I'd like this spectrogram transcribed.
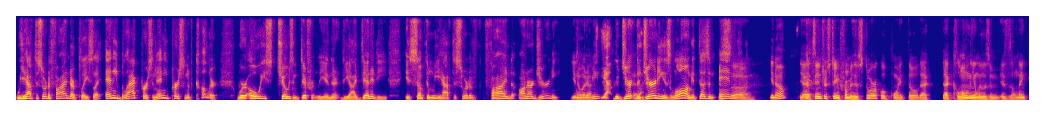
we have to sort of find our place like any black person any person of color we're always chosen differently and the, the identity is something we have to sort of find on our journey you know yeah. what i mean yeah the, journey yeah. the journey is long it doesn't it's, end uh, you know yeah it's interesting from a historical point though that that colonialism is the link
